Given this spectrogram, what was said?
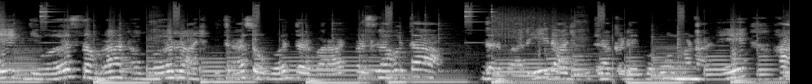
एक दिवस सम्राट अकबर राजपुत्रासोबत दरबारात बसला होता. दरबारी राजपुत्राकडे बघून म्हणाले हा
